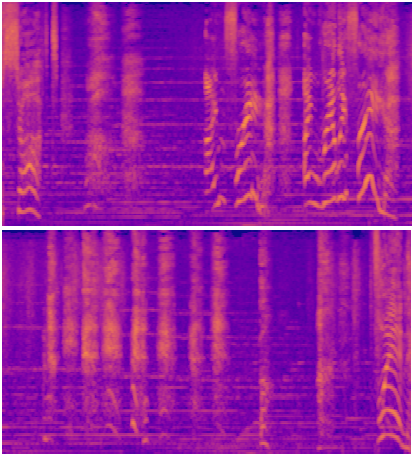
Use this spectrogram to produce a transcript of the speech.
So soft. I'm free. I'm really free. Flynn!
